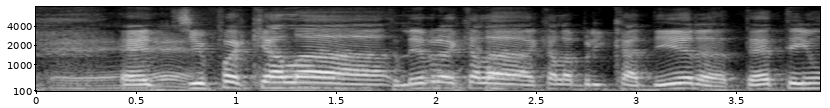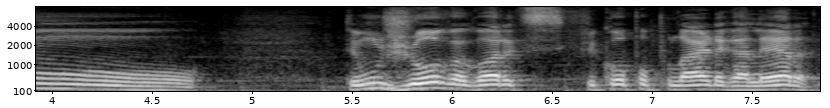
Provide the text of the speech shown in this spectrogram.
É, tipo aquela. muito lembra bom, aquela, cara. aquela brincadeira? Até tem um. Tem um jogo agora que ficou popular da galera.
